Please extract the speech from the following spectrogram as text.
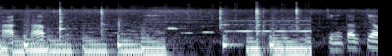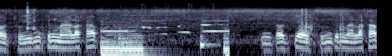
ผัดครับ กินเต้าเจี้ยวฉุยขึ้นมาแล้วครับ กินเต้าเจี้ยวฉุนขึ้นมาแล้วครับ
